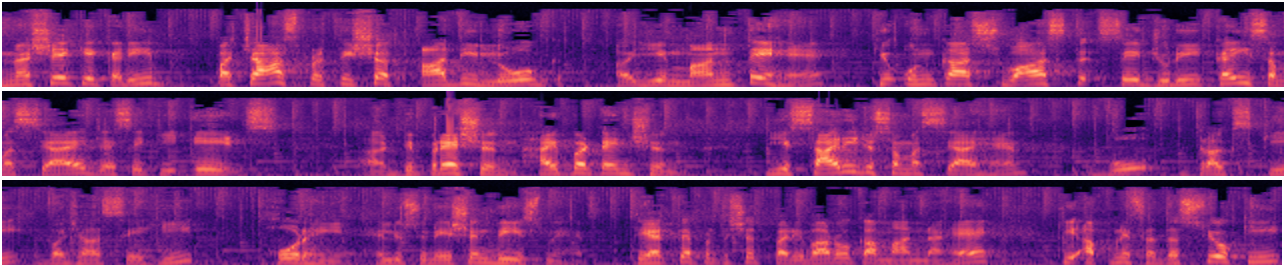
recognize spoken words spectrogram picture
नशे के करीब 50 प्रतिशत आदि लोग ये मानते हैं कि उनका स्वास्थ्य से जुड़ी कई समस्याएँ, जैसे कि एड्स डिप्रेशन, हाइपरटेंशन, ये सारी जो समस्याएँ हैं, वो ड्रग्स की वजह से ही हो रही हैं। हेल्यूसिनेशन भी इसमें है। तिहत्तर प्रतिशत परिवारों का मानना है कि अपने सदस्यों की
